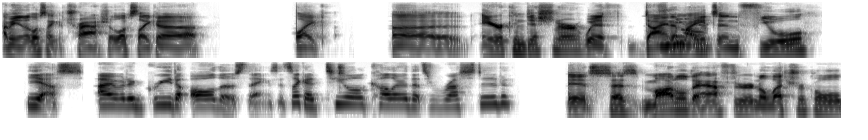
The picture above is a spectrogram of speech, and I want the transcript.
I mean, it looks like a trash. It looks like a like a air conditioner with dynamite and fuel. Yes, I would agree to all those things. It's like a teal color that's rusted. It says modeled after an electrical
